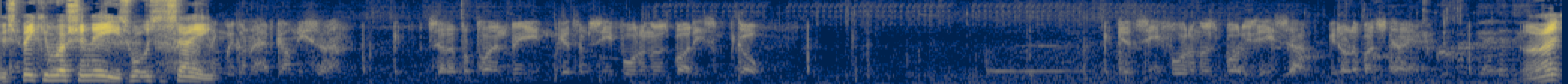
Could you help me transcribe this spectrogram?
You're speaking Russianese. What was he saying? Set up a plan B. Get some on those bodies. Go. Get on those bodies ASAP. We don't have much time. Alright.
